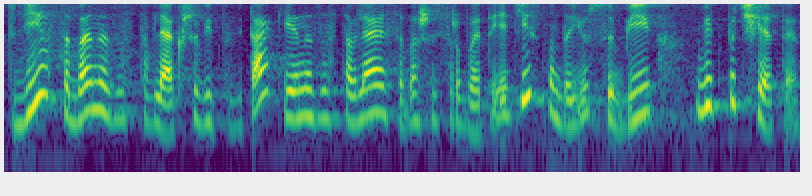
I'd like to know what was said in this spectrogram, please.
Тоді я себе не заставляю. Якщо відповідь так, я не заставляю себе щось робити. Я дійсно даю собі відпочити.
